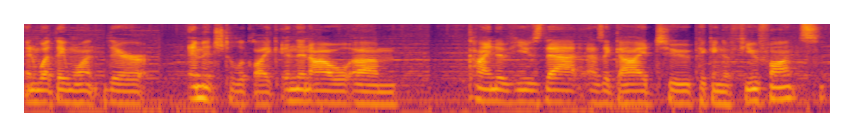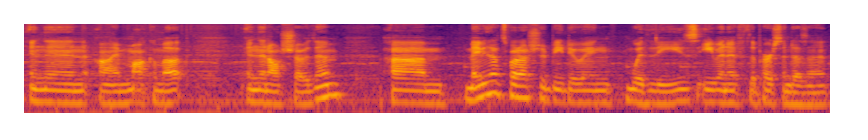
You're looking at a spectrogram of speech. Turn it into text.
and what they want their image to look like, and then I'll um, kind of use that as a guide to picking a few fonts, and then I mock them up, and then I'll show them. Um, maybe that's what I should be doing with these, even if the person doesn't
